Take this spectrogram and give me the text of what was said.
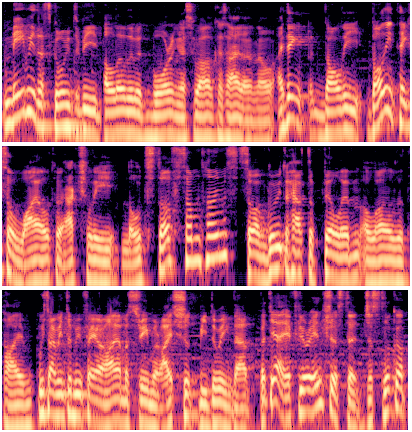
maybe that's going to be a little bit boring as well because I don't know. I think DALL-E DALL-E takes a while to actually load stuff sometimes, so I'm going to have to fill in a lot of the time. Which I mean, to be fair, I am a streamer. I should be doing that. But yeah, if you're interested, just look up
